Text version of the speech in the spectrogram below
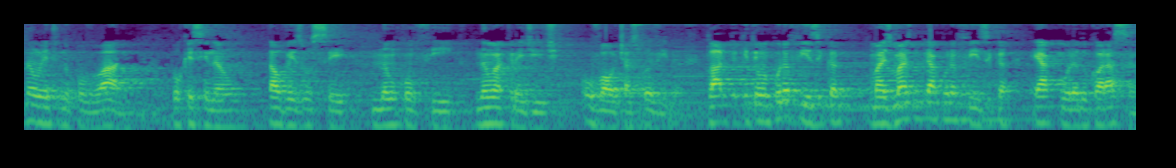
Não entre no povoado, porque senão talvez você não confie, não acredite ou volte à sua vida. Claro que aqui tem uma cura física, mas mais do que a cura física, é a cura do coração.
